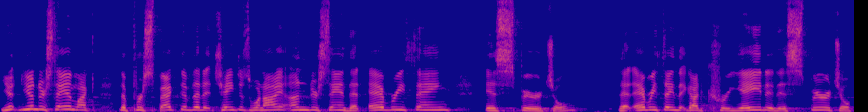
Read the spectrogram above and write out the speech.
You, you understand, like, the perspective that it changes when I understand that everything is spiritual, that everything that God created is spiritual,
